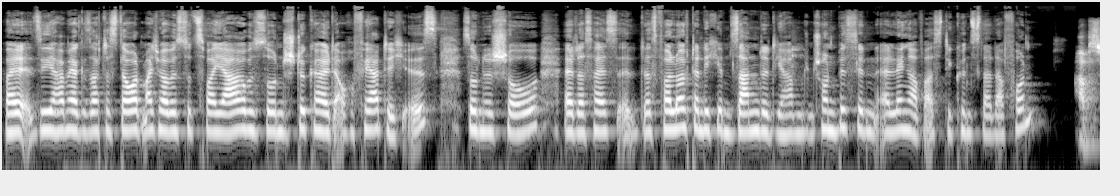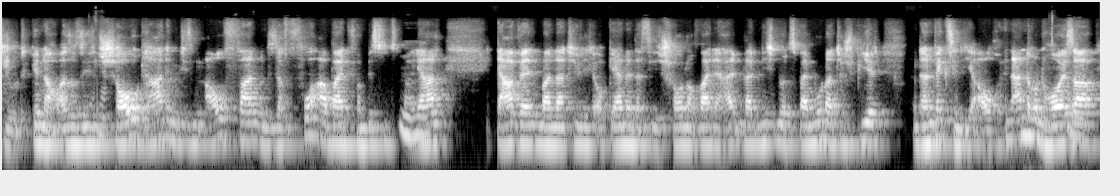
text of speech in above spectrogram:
Weil Sie haben ja gesagt, es dauert manchmal bis zu zwei Jahre, bis so ein Stück halt auch fertig ist, so eine Show. Äh, das heißt, äh, das verläuft dann nicht im Sande. Die haben schon ein bisschen äh, länger was, die Künstler davon. Absolut, genau. Also diese ja. Show, gerade mit diesem Aufwand und dieser Vorarbeit von bis zu zwei mhm. Jahren, da will man natürlich auch gerne, dass die Show noch weiter erhalten bleibt, nicht nur zwei Monate spielt und dann wechseln die auch in anderen Häuser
